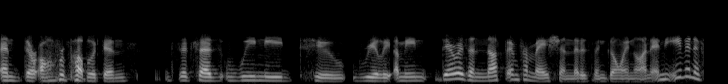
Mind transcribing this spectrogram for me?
and they're all Republicans, that says we need to really. I mean, there is enough information that has been going on, and even if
